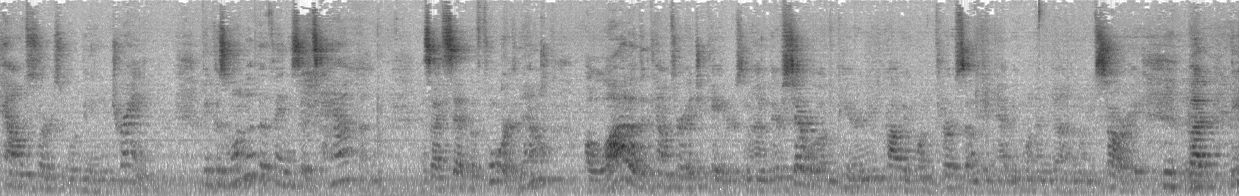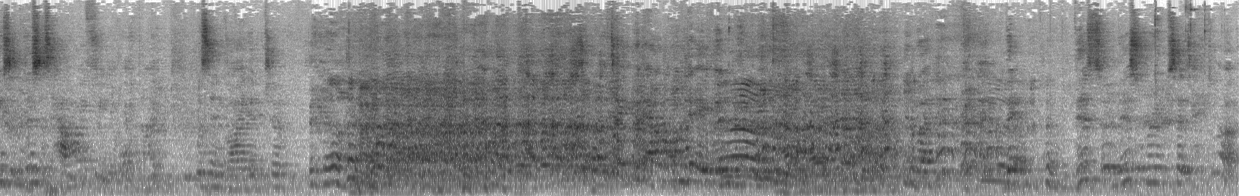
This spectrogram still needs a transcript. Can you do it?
counselors were being trained. Because one of the things that's happened, as I said before, now a lot of the counselor educators, and there's several of them here, and you probably want to throw something at me when I'm done, I'm sorry. But these, this is how I feel, and I was invited to. so take it out on David. but this, this group says, hey, look,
